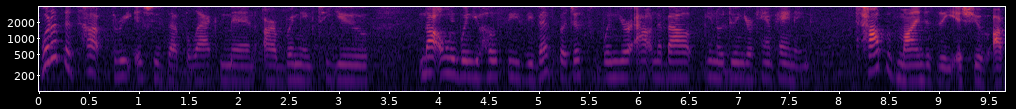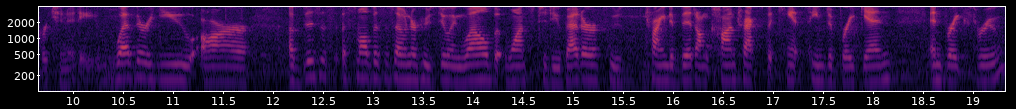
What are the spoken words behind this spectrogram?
What are the top three issues that black men are bringing to you, not only when you host these events, but just when you're out and about, you know, doing your campaigning? Top of mind is the issue of opportunity. Whether you are a business a small business owner who's doing well but wants to do better who's trying to bid on contracts but can't seem to break in and break through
